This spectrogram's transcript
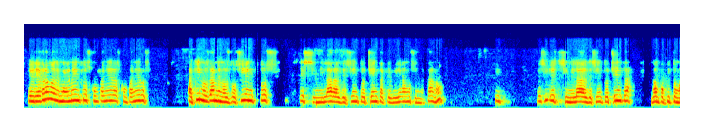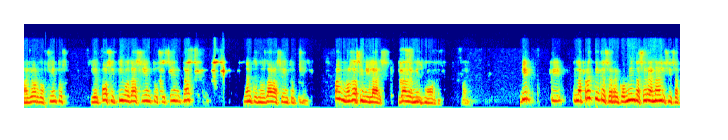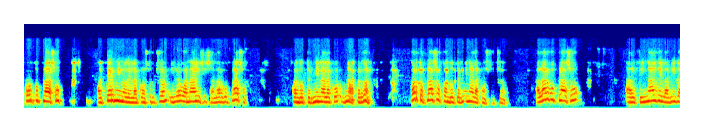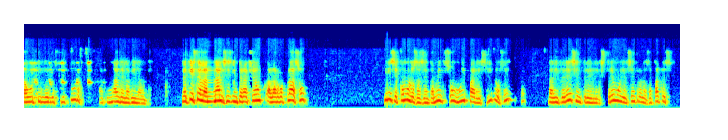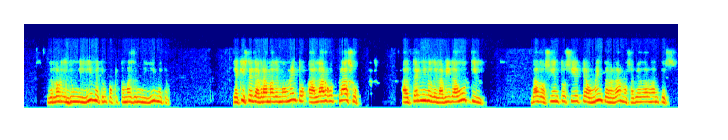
El diagrama de momentos, compañeras, compañeros, aquí nos da menos 200, es similar al de 180 que veíamos en acá, ¿no? Sí. Es, es similar al de 180, da un poquito mayor, 200, y el positivo da 160, y antes nos daba 180. Bueno, nos da similares, da del mismo orden. Bueno. Bien, eh, en la práctica se recomienda hacer análisis a corto plazo al término de la construcción y luego análisis a largo plazo, cuando termina la, no, perdón, corto plazo cuando termina la construcción. A largo plazo, al final de la vida útil de la estructura, al final de la vida útil. Y aquí está el análisis de interacción a largo plazo. Fíjense cómo los asentamientos son muy parecidos. ¿eh? La diferencia entre el extremo y el centro de las zapatas del orden de un milímetro, un poquito más de un milímetro. Y aquí está el diagrama de momento a largo plazo, al término de la vida útil. Da 207, aumenta, ¿verdad? Nos había dado antes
